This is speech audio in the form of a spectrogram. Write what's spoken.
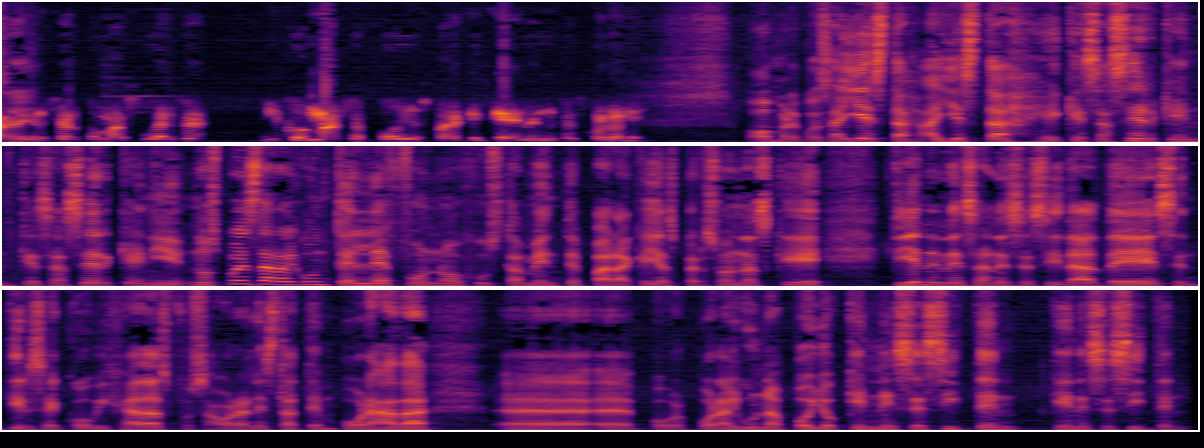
va a regresar con más fuerza y con más apoyos para que queden en esas colonias. Hombre, pues ahí está, ahí está, eh, que se acerquen, que se acerquen. ¿Y nos puedes dar algún teléfono justamente para aquellas personas que tienen esa necesidad de sentirse cobijadas, pues ahora en esta temporada, eh, eh, por, por algún apoyo que necesiten, que necesiten?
